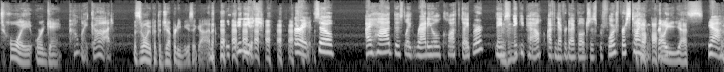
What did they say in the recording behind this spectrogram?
toy or game? Oh my God. This is when we put the Jeopardy music on. Indeed. All right. So I had this like ratty old cloth diaper named Mhm. Snaky Pal. I've never divulged this before. First time. oh yes. Yeah.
